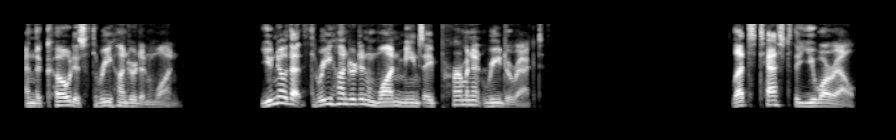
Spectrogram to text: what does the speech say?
and the code is 301. You know that 301 means a permanent redirect. Let's test the URL.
